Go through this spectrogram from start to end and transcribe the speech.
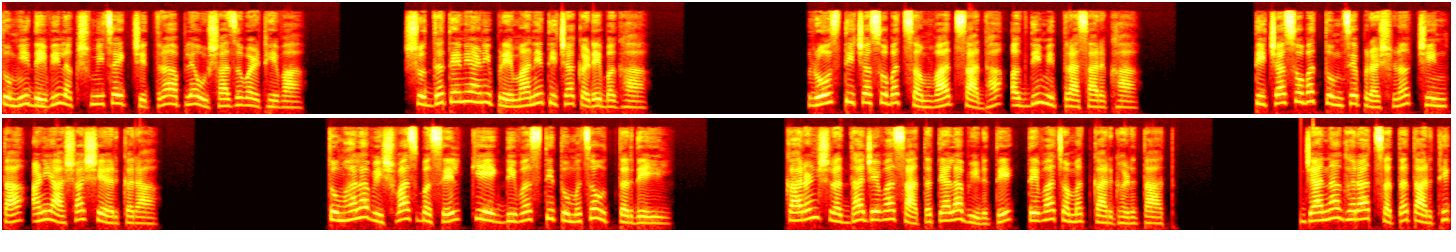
तुम्ही देवी लक्ष्मीचं एक चित्र आपल्या उशाजवळ ठेवा. शुद्धतेने आणि प्रेमाने तिच्याकडे बघा. रोज तिच्यासोबत संवाद साधा अगदी मित्रासारखा. तिच्यासोबत तुमचे प्रश्न चिंता आणि आशा शेअर करा. तुम्हाला विश्वास बसेल की एक दिवस ती तुमचं उत्तर देईल. कारण श्रद्धा जेव्हा सातत्याला भिडते तेव्हा चमत्कार घडतात. ज्यांना घरात सतत आर्थिक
